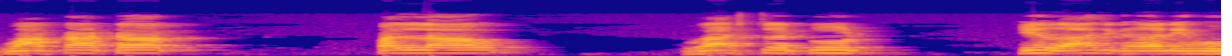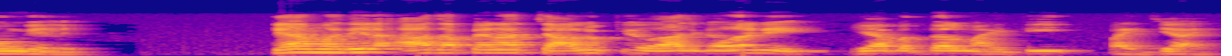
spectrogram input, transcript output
वाकाटक पल्लव राष्ट्रकूट हे राजघराणे होऊन गेले. त्यामधील आज आपल्याला चालुक्य राजघराणे याबद्दल माहिती पाहिजे आहे.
